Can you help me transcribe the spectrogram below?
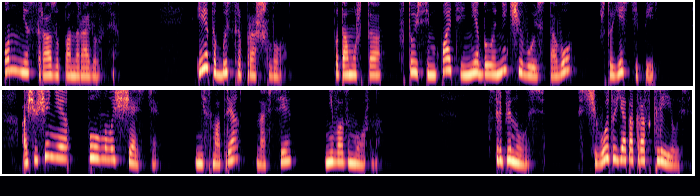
он мне сразу понравился. И это быстро прошло потому что в той симпатии не было ничего из того, что есть теперь. Ощущение полного счастья, несмотря на все невозможно. Встрепенулась. С чего это я так расклеилась?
